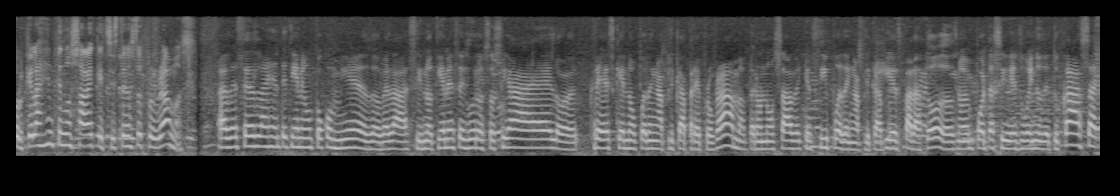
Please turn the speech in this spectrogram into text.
¿Por qué la gente no sabe que existen estos programas? A veces la gente tiene un poco miedo, ¿verdad? Si no tiene seguro social o crees que no pueden aplicar para el programa, pero no sabe que sí pueden aplicar y es para todos. No importa si es dueño de tu casa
